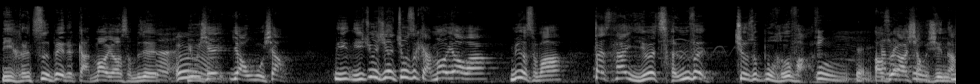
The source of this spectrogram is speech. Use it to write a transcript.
你可能自备的感冒药什么这些，有些药物像，你你就觉得就是感冒药啊，没有什么，但是它以为成分就是不合法的，啊，所以要小心呐。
